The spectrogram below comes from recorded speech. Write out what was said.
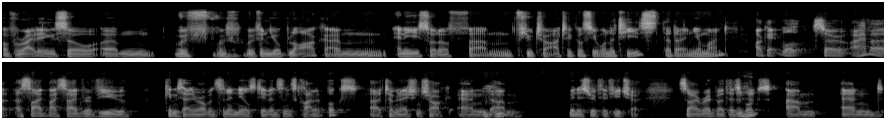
of writing, so um, with, with within your blog, um, any sort of um, future articles you want to tease that are in your mind? Okay, well, so I have a side by side review. Kim Stanley Robinson and Neal Stephenson's climate books, uh, Termination Shock and mm-hmm. um, Ministry of the Future. So I read both those mm-hmm. books, um, and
